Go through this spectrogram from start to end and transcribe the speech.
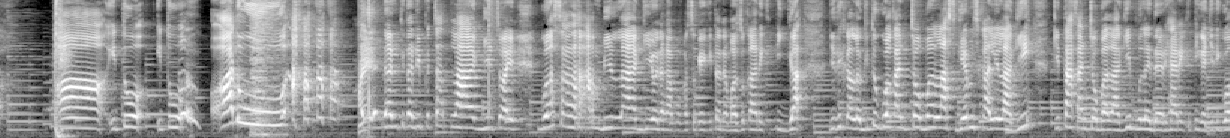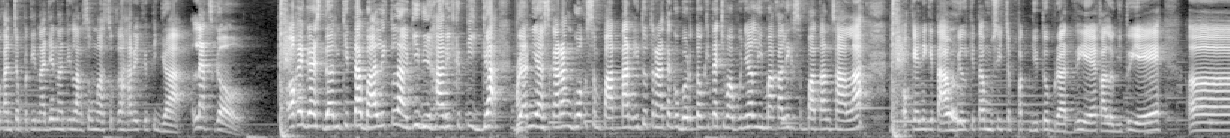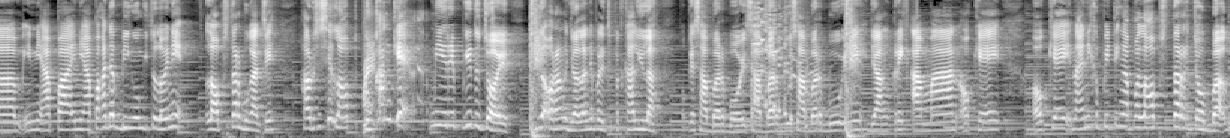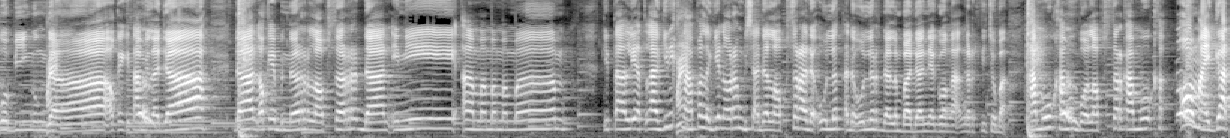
Ah, itu itu aduh. Dan kita dipecat lagi coy. Gua salah ambil lagi. Udah gak apa-apa so, kita udah masuk hari ketiga. Jadi kalau gitu gua akan coba last game sekali lagi. Kita akan coba lagi mulai dari hari ketiga. Jadi gua akan cepetin aja nanti langsung masuk ke hari ketiga. Let's go Oke okay guys, dan kita balik lagi di hari ketiga. Dan ya sekarang gue kesempatan itu ternyata gue baru tahu kita cuma punya lima kali kesempatan salah. Oke ini kita ambil, kita mesti cepet gitu berarti ya Kalau gitu ya. Um, Ini apa, ini apa, kadang bingung gitu loh Ini lobster bukan sih? Harusnya sih lob, bukan kayak mirip gitu coy. Gila orang jalannya pada cepet kali lah. Oke sabar boy, sabar bu, sabar bu. Ini jangkrik aman, oke Oke, nah ini kepiting apa lobster? Coba gue bingung dah. Oke, kita ambil aja. Dan oke bener lobster dan ini um, um, um, um. kita lihat lagi nih kenapa lagian orang bisa ada lobster, ada ulet, ada ular dalam badannya gue nggak ngerti coba. Kamu kamu bawa lobster, kamu Oh my god.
